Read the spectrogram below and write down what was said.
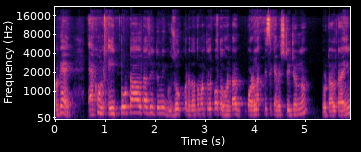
ওকে এখন এই টোটালটা যদি তুমি যোগ করে দাও, তোমার তাহলে কত ঘণ্টা পড়া লাগতেছে কেমিস্ট্রির জন্য? টোটাল টাইম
